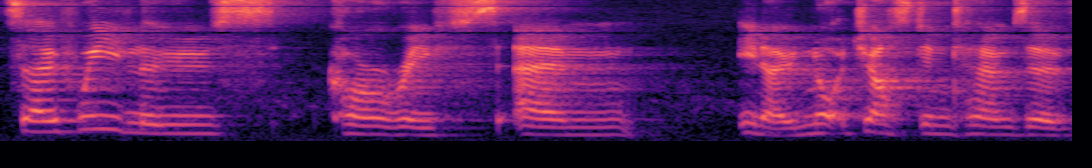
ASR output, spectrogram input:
So if we lose coral reefs, um, you know, not just in terms of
